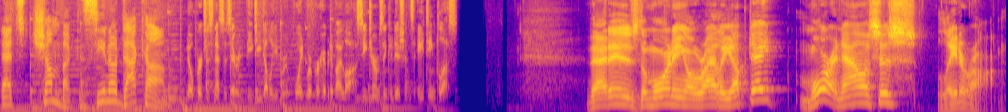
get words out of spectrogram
That's ChumbaCasino.com. No purchase necessary. VGW. Void were prohibited by law. See terms and conditions. 18 plus. That is the Morning O'Reilly Update. More analysis later on.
